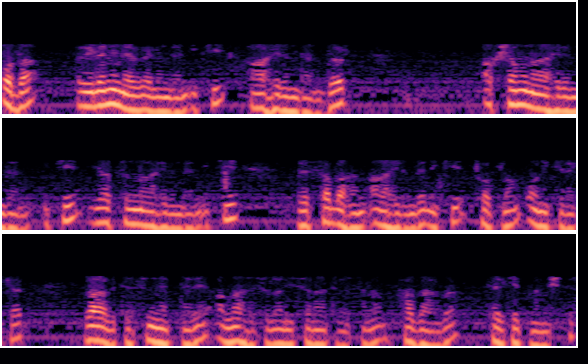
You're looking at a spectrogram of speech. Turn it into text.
O da öğlenin evvelinden iki, ahirinden dört, akşamın ahirinden iki, yatsının ahirinden iki ve sabahın ahirinden iki toplam 12 rekat rabite sünnetleri Allah Resulü Aleyhisselatü Vesselam Hazar'da terk etmemiştir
